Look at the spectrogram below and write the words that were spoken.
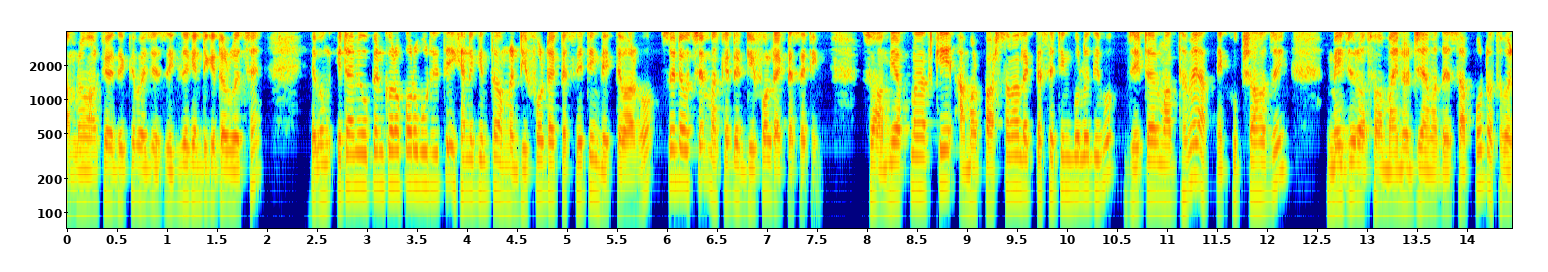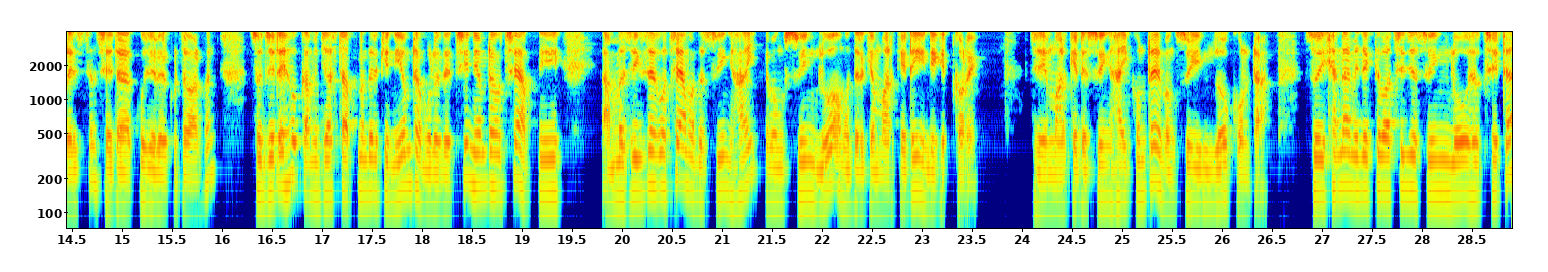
আমরা মার্কেটে দেখতে পাই যে জিগজ্যাগ ইন্ডিকেটার রয়েছে, এবং এটা আমি ওপেন করার পরবর্তীতে এখানে কিন্তু আমরা ডিফল্ট একটা সেটিং দেখতে পারব। সো এটা হচ্ছে মার্কেটের ডিফল্ট একটা সেটিং সো আমি আপনাকে আমার পার্সোনাল একটা সেটিং বলে দিব, যেটার মাধ্যমে আপনি খুব সহজেই মেজর অথবা মাইনর যে আমাদের সাপোর্ট অথবা রেজিস্ট্যান্স সেটা খুঁজে বের করতে পারবেন। সো যেটাই হোক, আমি জাস্ট আপনাদেরকে নিয়মটা বলে দিচ্ছি। নিয়মটা হচ্ছে আপনি, আমরা জিগজ্যাগ হচ্ছে আমাদের সুইং হাই এবং সুইং লো আমাদেরকে মার্কেটে ইন্ডিকেট করে। যে মার্কেটে সুইং হাই কোনটা এবং সুইং লো কোনটা। সো এখানে আমি দেখতে পাচ্ছি যে সুইং লো হচ্ছে এটা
